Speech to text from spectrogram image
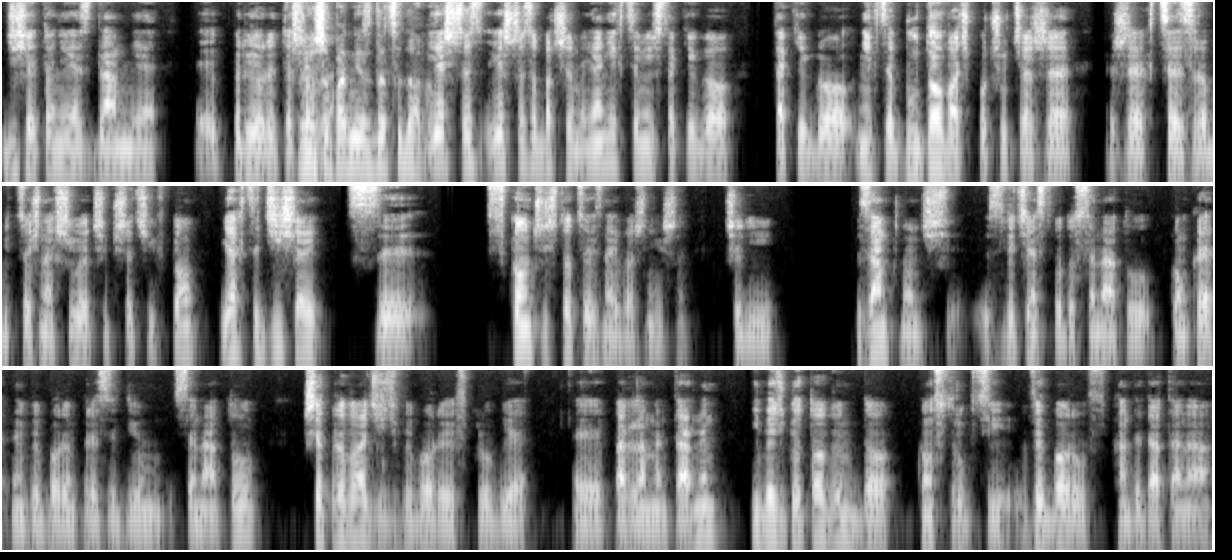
dzisiaj to nie jest dla mnie Czyli priorytetowe. jeszcze pan nie zdecydował. Jeszcze, jeszcze zobaczymy. Ja nie chcę mieć takiego, takiego, nie chcę budować poczucia, że, że chcę zrobić coś na siłę czy przeciwko. Ja chcę dzisiaj z, skończyć to, co jest najważniejsze, czyli zamknąć zwycięstwo do Senatu konkretnym wyborem prezydium Senatu, przeprowadzić wybory w klubie e, parlamentarnym i być gotowym do konstrukcji wyborów kandydata na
